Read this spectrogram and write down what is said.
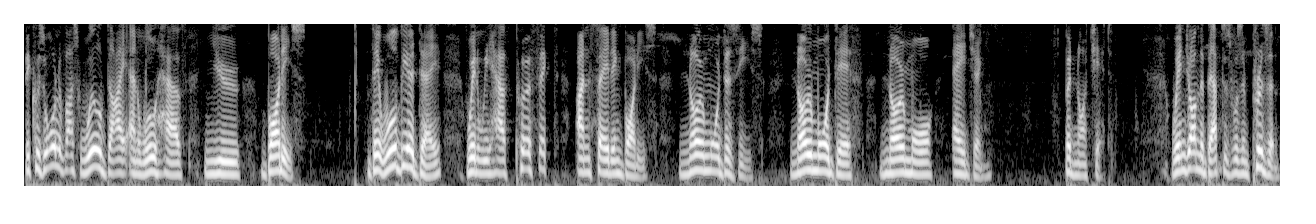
because all of us will die and will have new bodies. There will be a day when we have perfect, unfading bodies. No more disease, no more death, no more aging but not yet. When John the Baptist was in prison,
